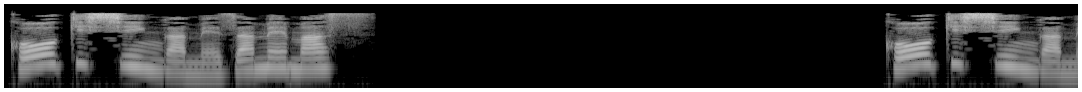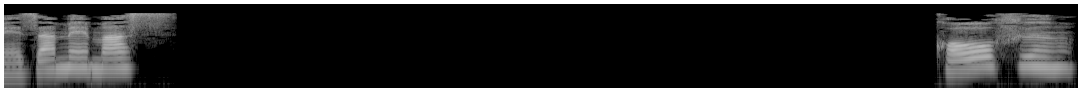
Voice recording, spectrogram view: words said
好奇心が目覚めます。好奇心が目覚めます。興奮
